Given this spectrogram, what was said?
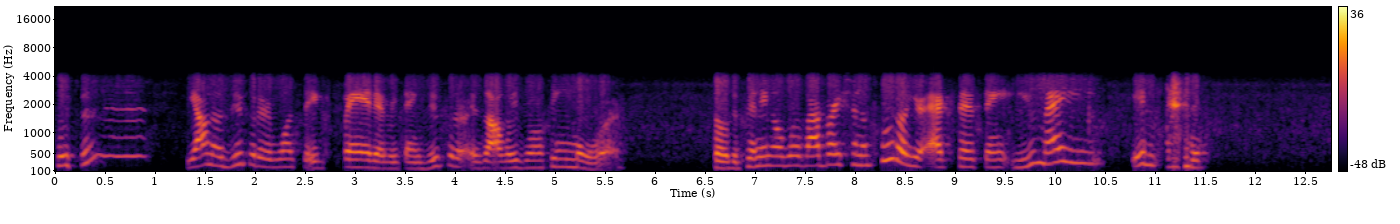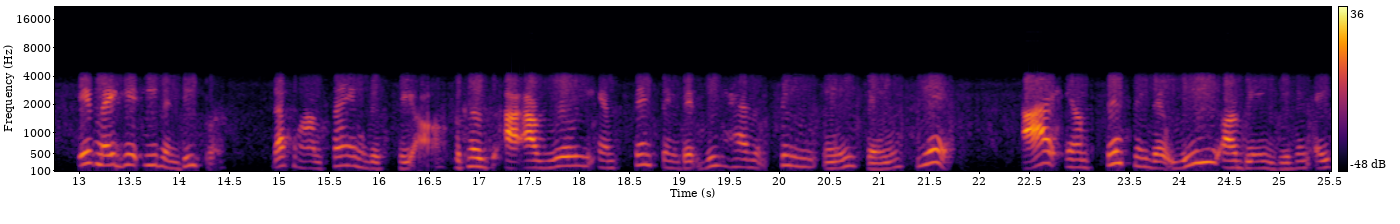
y'all know Jupiter wants to expand everything. Jupiter is always wanting more. So, depending on what vibration of Pluto you're accessing, you may it it may get even deeper. That's why I'm saying this to y'all because I, I really am sensing that we haven't seen anything yet. I am sensing that we are being given a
